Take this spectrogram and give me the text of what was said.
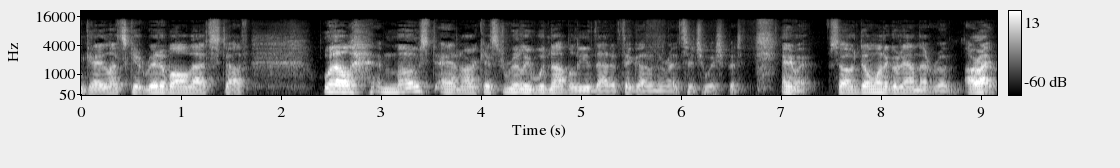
Okay, let's get rid of all that stuff. Well, most anarchists really would not believe that if they got in the right situation. But anyway, so don't want to go down that road. All right.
